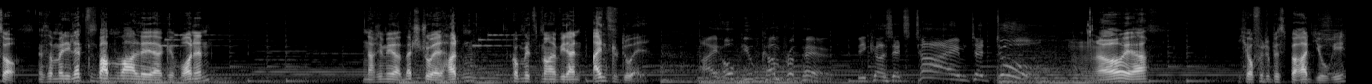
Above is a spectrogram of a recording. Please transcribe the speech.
So, jetzt haben wir die letzten paar Male ja gewonnen. Nachdem wir ein Matchduell hatten, kommt jetzt mal wieder ein Einzelduell. Oh ja. Ich hoffe, du bist bereit, Yugi.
